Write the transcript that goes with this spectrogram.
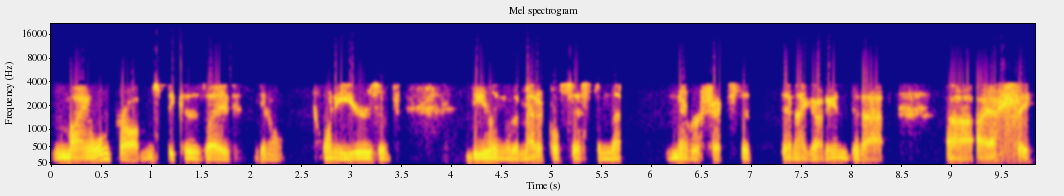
my own problems because I, you know, 20 years of dealing with a medical system that never fixed it. Then I got into that. Uh, I actually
